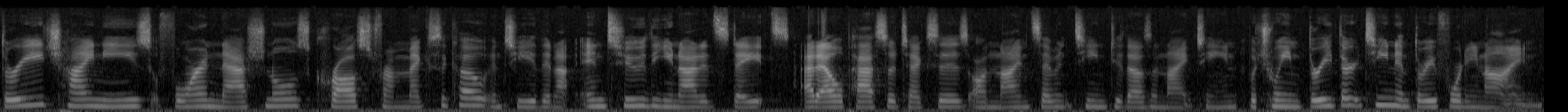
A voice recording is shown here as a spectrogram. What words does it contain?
three Chinese foreign nationals crossed from Mexico into the into the United States at El Paso, Texas on 9/17/2019 between 3:13 and 3:49.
